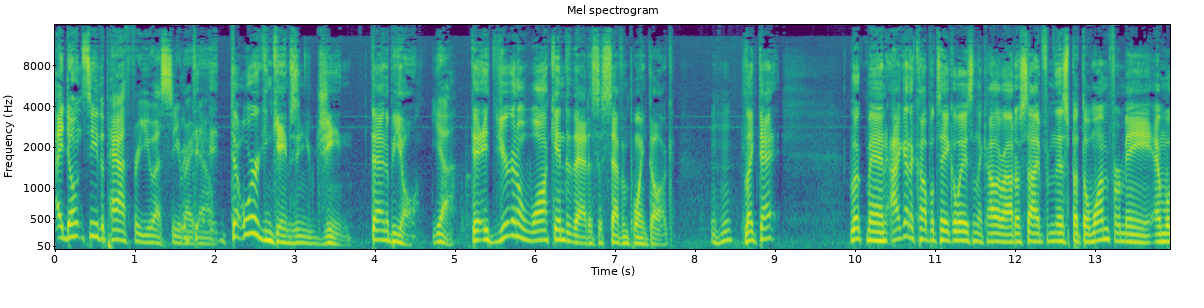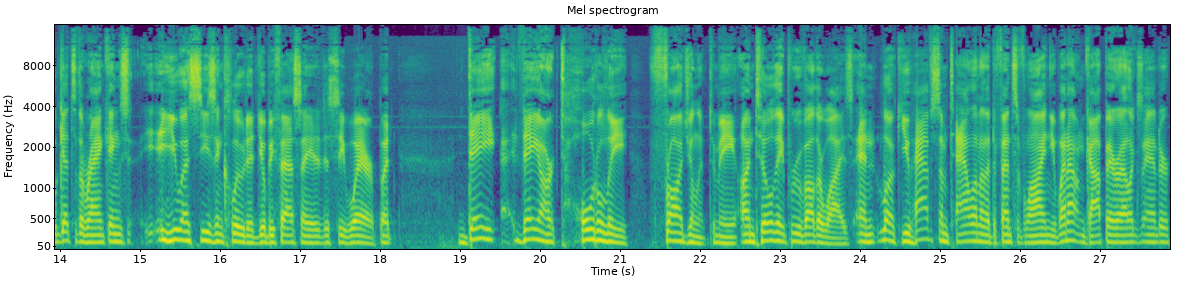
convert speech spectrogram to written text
I, don't see the path for USC right now. The Oregon game's in Eugene. That'll be all. Yeah. You're going to walk into that as a seven point dog. Mm-hmm. Like that. Look, man, I got a couple takeaways on the Colorado side from this, but the one for me, and we'll get to the rankings, USC's included. You'll be fascinated to see where, but they they are totally fraudulent to me until they prove otherwise. And look, you have some talent on the defensive line. You went out and got Bear Alexander.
